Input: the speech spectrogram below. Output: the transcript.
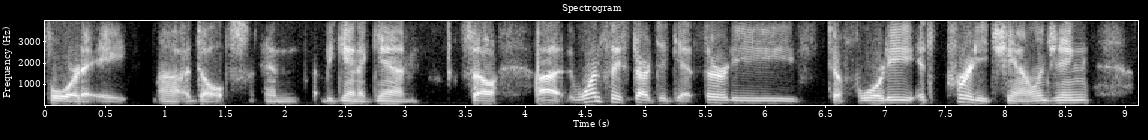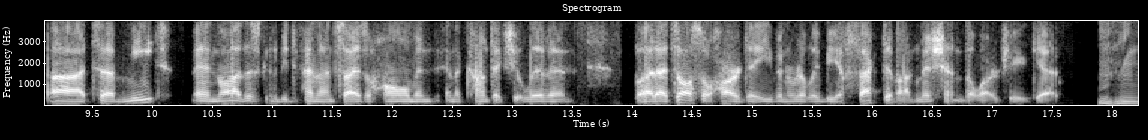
four to eight uh, adults and begin again. So uh, once they start to get 30 to 40, it's pretty challenging uh, to meet. And a lot of this is going to be dependent on size of home and, and the context you live in. But it's also hard to even really be effective on mission the larger you get. Mm-hmm.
